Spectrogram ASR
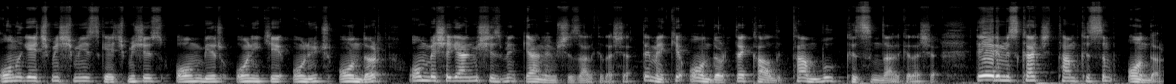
10'u geçmiş miyiz? Geçmişiz. 11, 12, 13, 14. 15'e gelmişiz mi? Gelmemişiz arkadaşlar. Demek ki 14'te kaldık. Tam bu kısımda arkadaşlar. Değerimiz kaç? Tam kısım 14.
